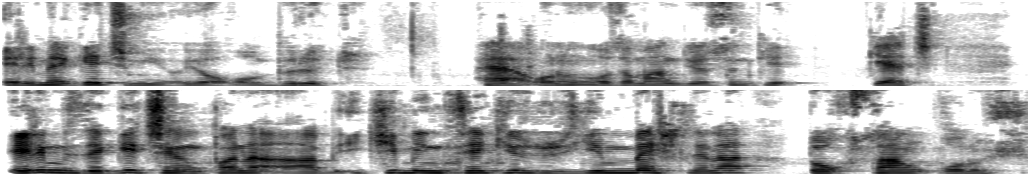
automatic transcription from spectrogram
Elime geçmiyor. Yok o brüt. He onu o zaman diyorsun ki geç. Elimizde geçen para abi 2825 lira 90 kuruş.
